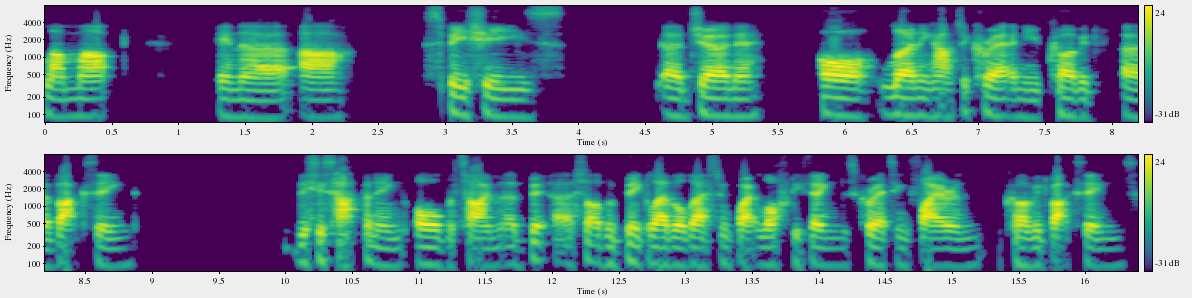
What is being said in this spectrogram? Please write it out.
landmark in uh, our species uh, journey, or learning how to create a new COVID uh, vaccine this is happening all the time a bit uh, sort of a big level there's some quite lofty things creating fire and covid vaccines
